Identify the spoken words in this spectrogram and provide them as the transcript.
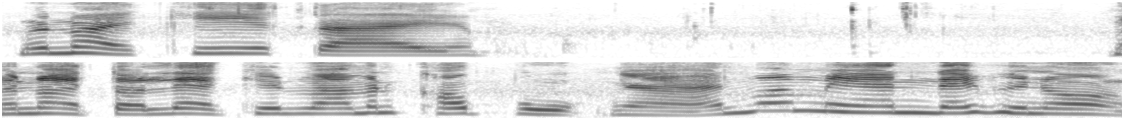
เมื่อหน่อยขี้ไก่เมื่อหน่อยตอนแรกคิดว่ามันเขาปลูกหยานว่าแมนได้พี่น้อง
